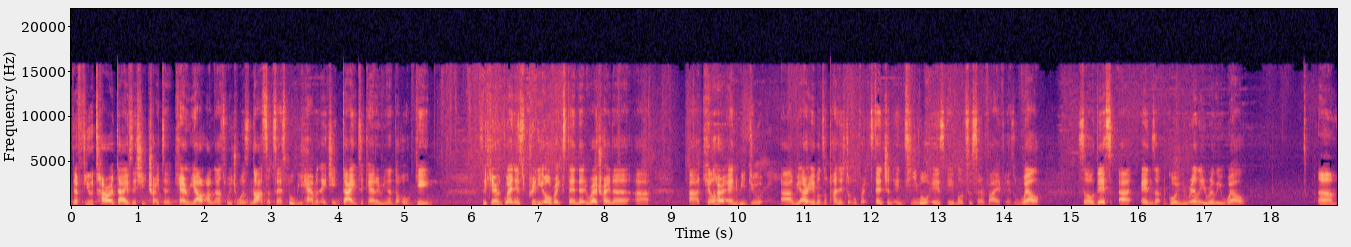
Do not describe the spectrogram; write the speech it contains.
the few tower dives that she tried to carry out on us which was not successful. We haven't actually died to Katarina the whole game. So here Gwen is pretty overextended. We're trying to uh, uh, kill her and we do uh, we are able to punish the overextension and Teemo is able to survive as well. So this uh, ends up going really really well. Um,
